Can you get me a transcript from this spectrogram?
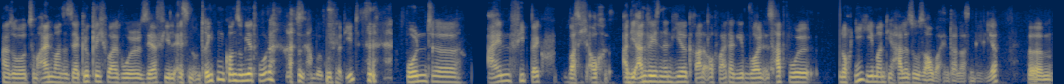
Also zum einen waren sie sehr glücklich, weil wohl sehr viel Essen und Trinken konsumiert wurde. Also sie haben wohl gut verdient. Und äh, ein Feedback, was ich auch an die Anwesenden hier gerade auch weitergeben wollen, es hat wohl noch nie jemand die Halle so sauber hinterlassen wie wir ähm,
